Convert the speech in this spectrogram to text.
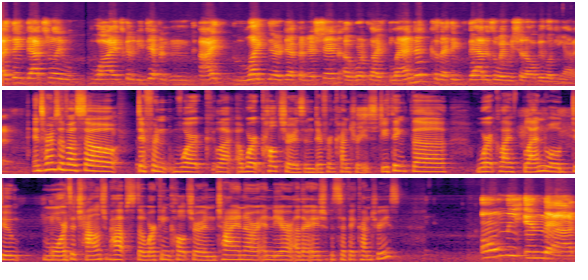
I think that's really why it's going to be different. And I like their definition of work life blend because I think that is the way we should all be looking at it. In terms of also different work like work cultures in different countries. Do you think the work life blend will do more to challenge perhaps the working culture in China or India or other Asia Pacific countries? Only in that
